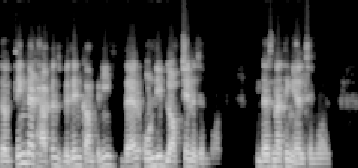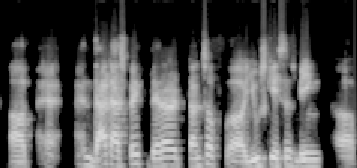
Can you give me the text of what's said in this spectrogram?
the thing that happens within companies there only blockchain is involved there's nothing else involved uh, and that aspect, there are tons of uh, use cases being, uh,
